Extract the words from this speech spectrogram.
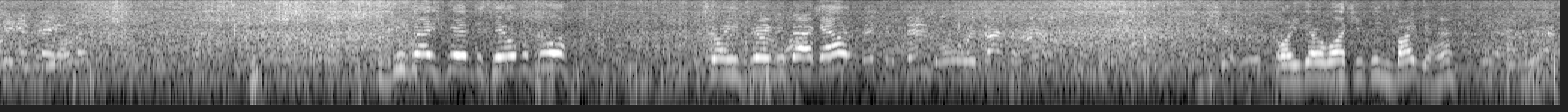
Did you guys grab the tail before? Trying to drag it back out? They can bend all the way back around. Oh, you gotta watch it didn't bite you, huh? Yeah. yeah.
